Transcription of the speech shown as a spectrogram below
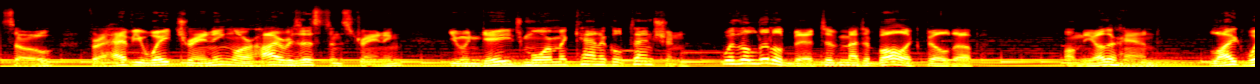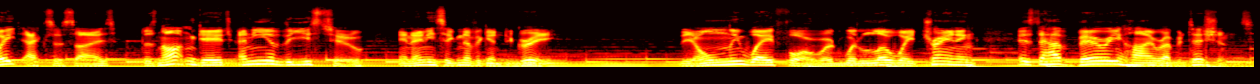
So, for heavy weight training or high resistance training, you engage more mechanical tension with a little bit of metabolic buildup. On the other hand, lightweight exercise does not engage any of these two in any significant degree. The only way forward with low weight training is to have very high repetitions.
